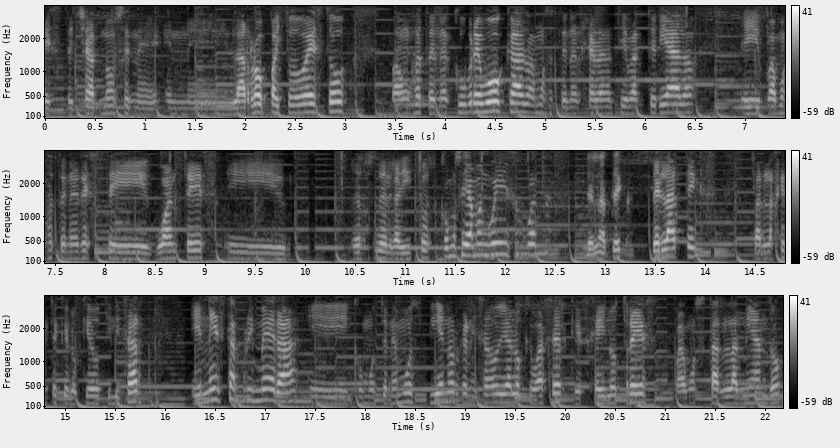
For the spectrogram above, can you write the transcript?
este, echarnos en, la ropa y todo esto. Vamos a tener cubrebocas, vamos a tener gel antibacterial, eh, vamos a tener este guantes eh, esos delgaditos. ¿Cómo se llaman, güey, esos guantes? De látex. de látex para la gente que lo quiera utilizar. En esta primera, eh, como tenemos bien organizado ya lo que va a ser, que es Halo 3, vamos a estar laneando,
